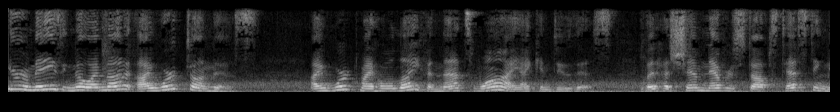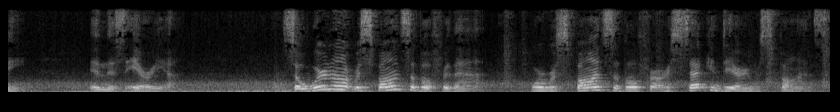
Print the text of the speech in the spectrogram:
you're amazing. No, I'm not. I worked on this. I worked my whole life, and that's why I can do this. But Hashem never stops testing me in this area. So we're not responsible for that. We're responsible for our secondary response.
